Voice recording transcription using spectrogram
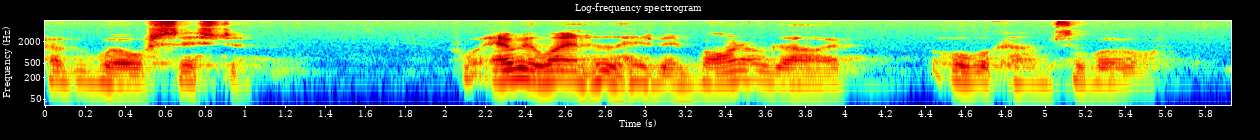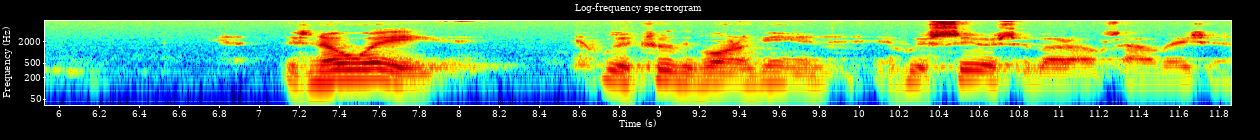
of the world system. For everyone who has been born of God overcomes the world. There's no way, we're truly born again, if we're serious about our salvation,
